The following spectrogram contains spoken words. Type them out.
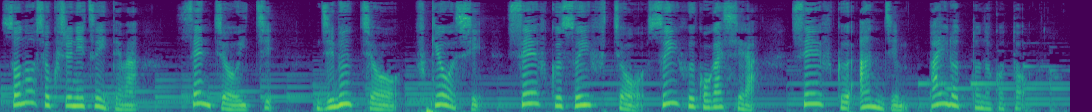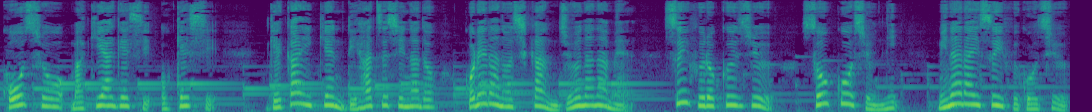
その職種については、船長1、事務長、布教師、制服水府長、水府小頭、制服安人、パイロットのこと。交渉、巻き上げ師、おけ師、外科医兼理髪師など、これらの士官17名、水府60、総講習2、見習い水府50、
